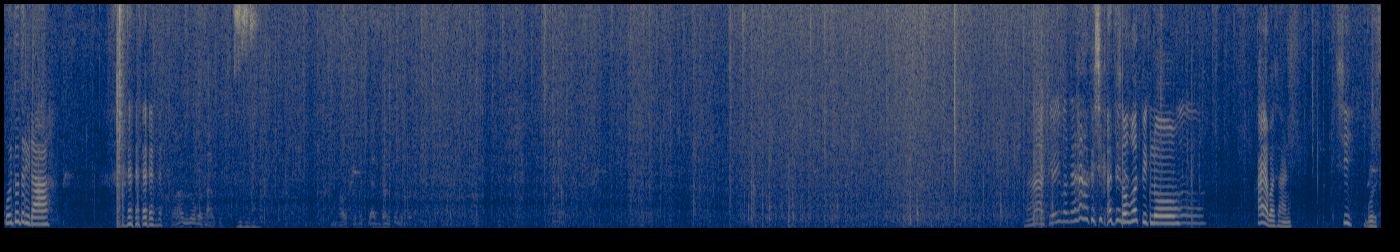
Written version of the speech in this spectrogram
कोयतो तरी रा? हा केळी बघा कशी खाते. सोबत पिकलो. काय आबासा आणि शी बुरस.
